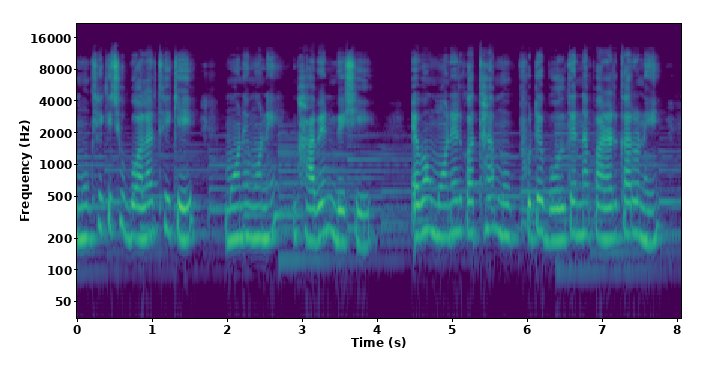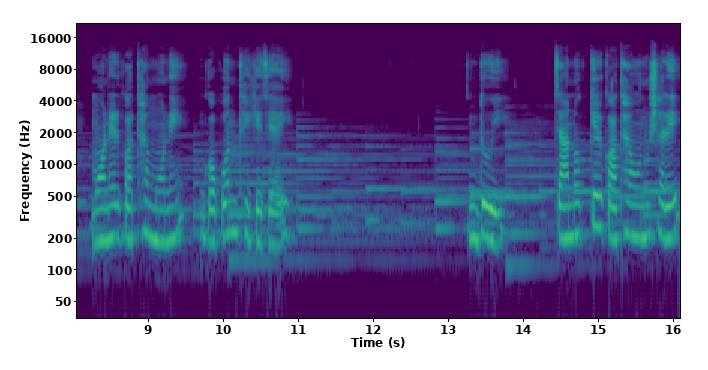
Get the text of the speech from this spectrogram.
মুখে কিছু বলার থেকে মনে মনে ভাবেন বেশি এবং মনের কথা মুখ ফুটে বলতে না পারার কারণে মনের কথা মনে গোপন থেকে যায়। দুই, চাণক্যের কথা অনুসারে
